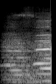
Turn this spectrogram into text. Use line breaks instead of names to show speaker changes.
Bye.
